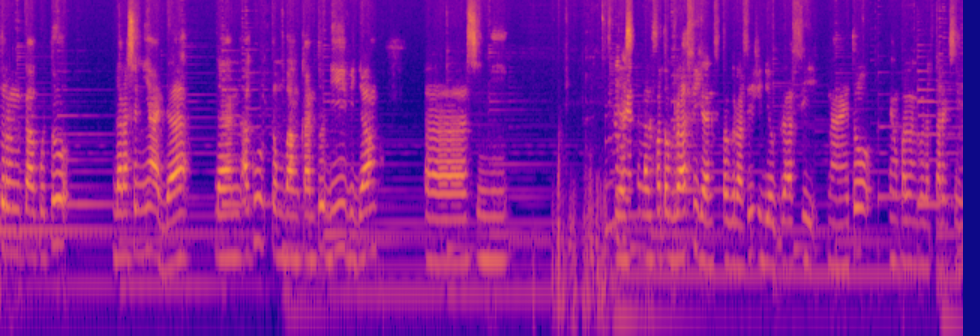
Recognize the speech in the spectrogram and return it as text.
turun ke aku tuh darah seninya ada dan aku kembangkan tuh di bidang uh, seni. Ya sekarang fotografi kan fotografi videografi. Nah itu yang paling aku tertarik sih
